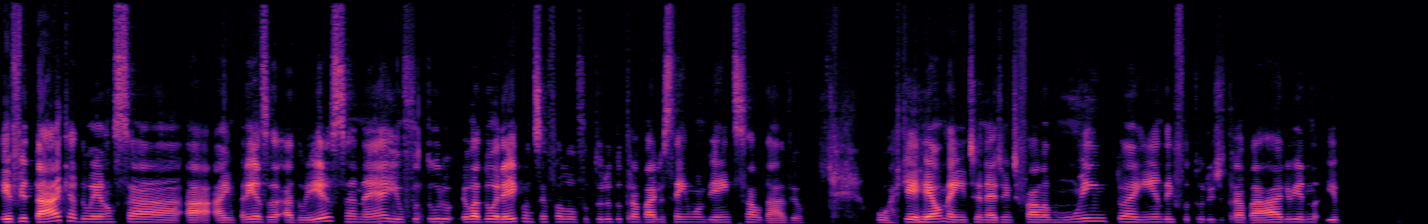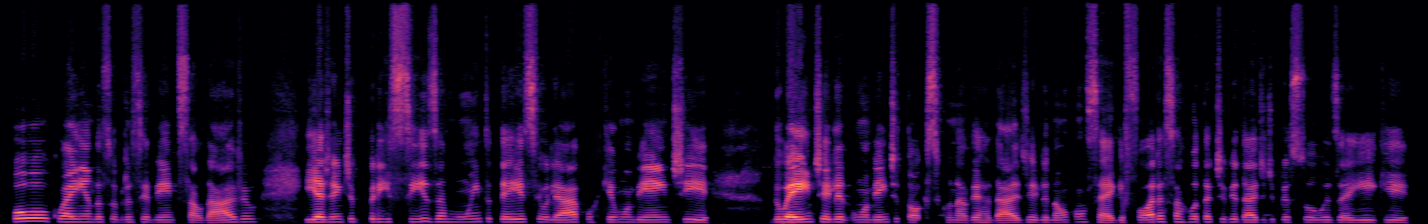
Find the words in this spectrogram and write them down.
evitar que a doença, a, a empresa adoeça, né? E o futuro, eu adorei quando você falou o futuro do trabalho sem um ambiente saudável. Porque realmente, né, a gente fala muito ainda em futuro de trabalho e, e pouco ainda sobre esse ambiente saudável, e a gente precisa muito ter esse olhar, porque um ambiente doente, ele, um ambiente tóxico, na verdade, ele não consegue, fora essa rotatividade de pessoas aí que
